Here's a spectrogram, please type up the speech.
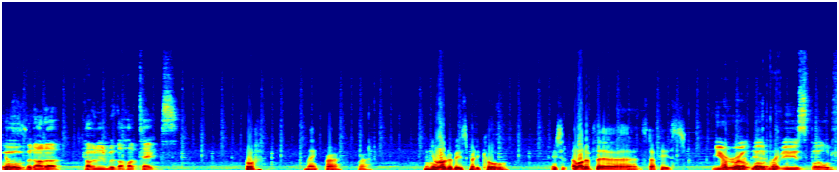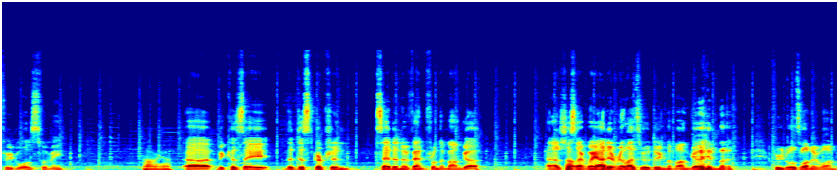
Oh. Banana coming in with the hot takes. Oof, mate, bro, bro. The New World Review is pretty cool. It's a lot of the stuff he's. New World, World like- Review spoiled Food Wars for me. Oh yeah. Uh, because they the description said an event from the manga, and I was just like, Uh-oh. wait, I didn't realize we were doing the manga in the Food Wars 101.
